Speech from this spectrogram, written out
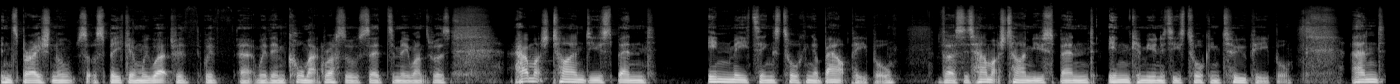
inspirational sort of speaker, and we worked with with uh, with him, Cormac Russell, said to me once was, "How much time do you spend in meetings talking about people versus how much time you spend in communities talking to people?" And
